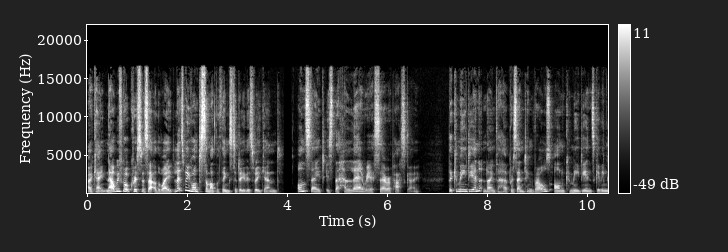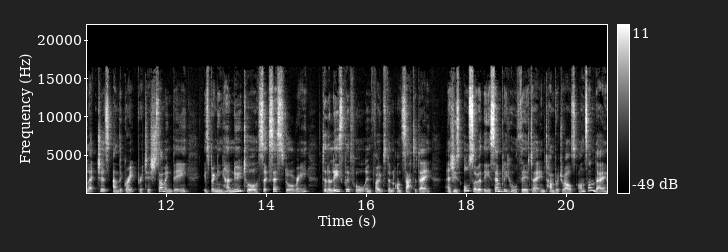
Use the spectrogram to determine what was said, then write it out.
Okay, now we've got Christmas out of the way, let's move on to some other things to do this weekend. On stage is the hilarious Sarah Pascoe. The comedian, known for her presenting roles on Comedians Giving Lectures and The Great British Sewing Bee, is bringing her new tour, Success Story, to the Leas Cliff Hall in Folkestone on Saturday, and she's also at the Assembly Hall Theatre in Tunbridge Wells on Sunday.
